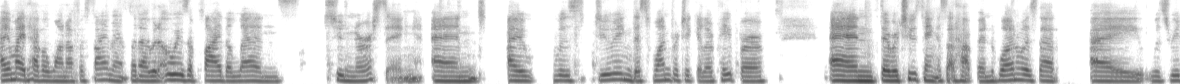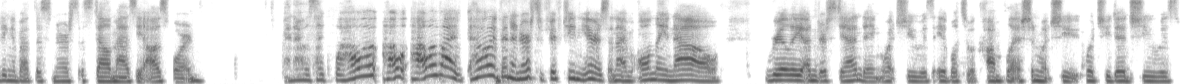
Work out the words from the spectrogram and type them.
I might have a one off assignment, but I would always apply the lens to nursing. And I was doing this one particular paper, and there were two things that happened. One was that I was reading about this nurse, Estelle Massey Osborne. And I was like, well, how, how, how am I, how have I been a nurse for 15 years? And I'm only now really understanding what she was able to accomplish and what she what she did. She was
